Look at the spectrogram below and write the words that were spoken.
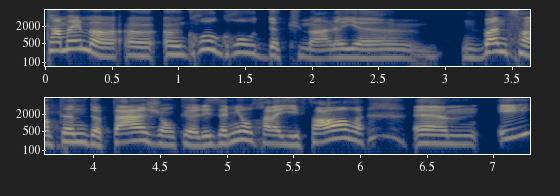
Quand même un, gros, gros document. Il y a une bonne centaine de pages, donc les amis ont travaillé fort. et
